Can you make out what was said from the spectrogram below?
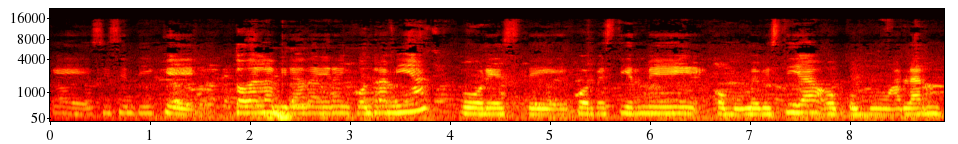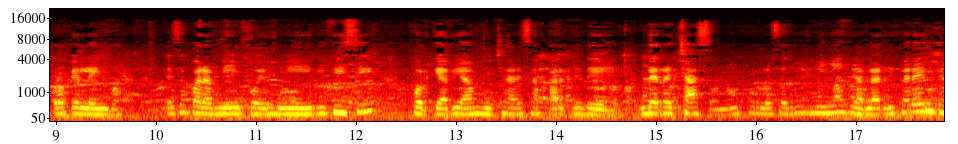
que sí sentí que toda la mirada era en contra mía por, este, por vestirme como me vestía o como hablar mi propia lengua. Eso para mí fue muy difícil porque había mucha esa parte de, rechazo, ¿no? Por los otros niños de hablar diferente.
